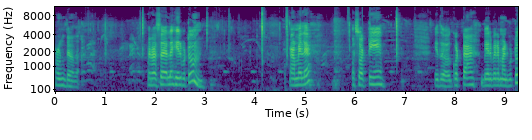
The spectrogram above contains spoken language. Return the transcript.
ಹಂಗೆ ರಸ ಎಲ್ಲ ಹೀರಿಬಿಟ್ಟು, ಆಮೇಲೆ ಸೊಟ್ಟಿ, ಇದು ಗೊಟ್ಟ ಬೇರೆ ಬೇರೆ ಮಾಡಿಬಿಟ್ಟು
